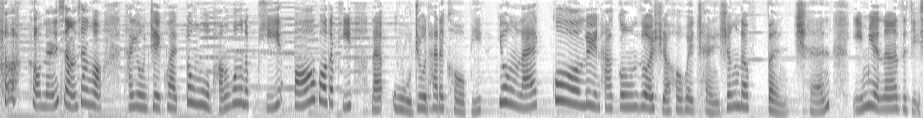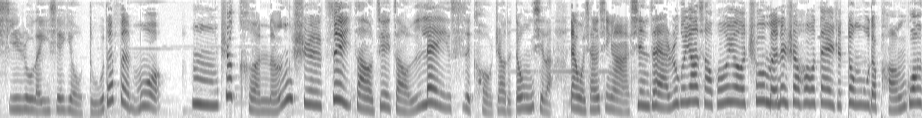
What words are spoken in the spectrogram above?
好难想象哦！他用这块动物膀胱的皮，薄薄的皮，来捂住他的口鼻，用来过滤他工作时候会产生的粉尘，以免呢自己吸入了一些有毒的粉末。嗯，这可能是最早最早类似口罩的东西了。但我相信啊，现在啊，如果要小朋友出门的时候带着动物的膀胱，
